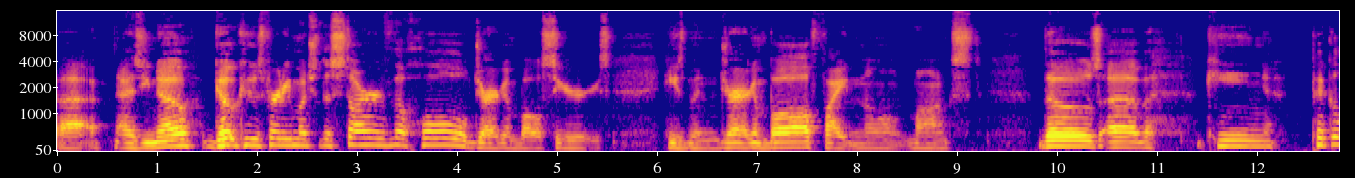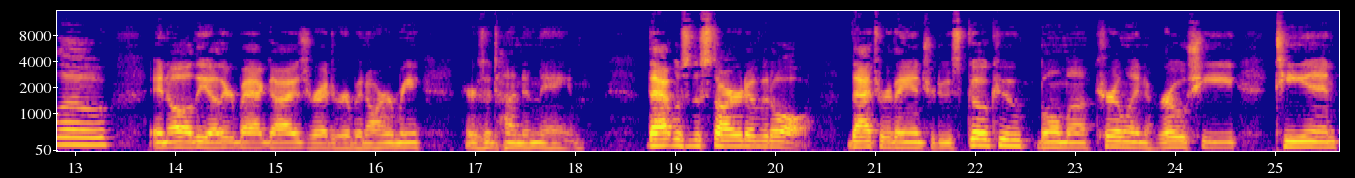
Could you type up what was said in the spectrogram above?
Uh, as you know, Goku's pretty much the star of the whole Dragon Ball series. He's been Dragon Ball fighting amongst those of King Piccolo and all the other bad guys, Red Ribbon Army. There's a ton to name. That was the start of it all. That's where they introduced Goku, Bulma, Krillin, Roshi, Tien,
